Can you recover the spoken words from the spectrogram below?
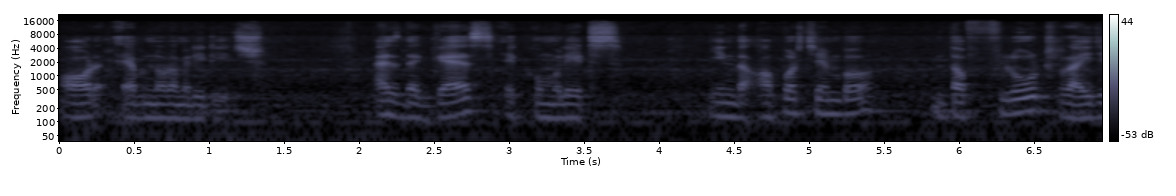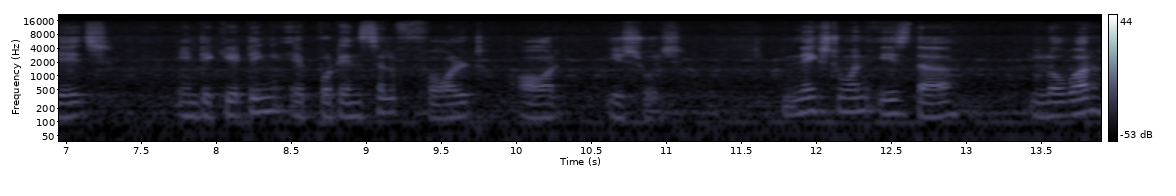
or abnormalities. As the gas accumulates in the upper chamber, the float rises indicating a potential fault or issues. Next one is the lower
